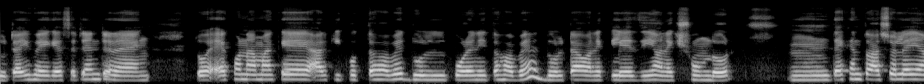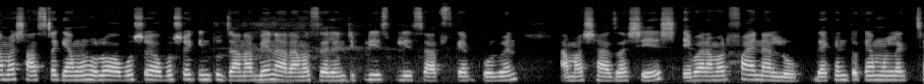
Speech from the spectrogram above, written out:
দুটাই হয়ে গেছে টেন টেন তো এখন আমাকে আর কি করতে হবে? দুল পরে নিতে হবে। দুলটা অনেক লেজি অনেক সুন্দর। দেখেন তো আসলে আমার সাজটা কেমন হলো। অবশ্যই অবশ্যই কিন্তু জানাবেন। আর আমার চ্যানেলটি প্লিজ প্লিজ সাবস্ক্রাইব করবেন। আমার সাজা শেষ। এবার আমার ফাইনাল লুক দেখেন তো কেমন লাগছে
